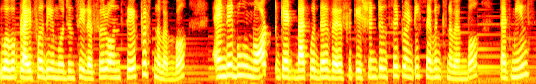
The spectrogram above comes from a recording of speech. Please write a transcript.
you have applied for the emergency deferral on say 5th November and they do not get back with their verification till say 27th November, that means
